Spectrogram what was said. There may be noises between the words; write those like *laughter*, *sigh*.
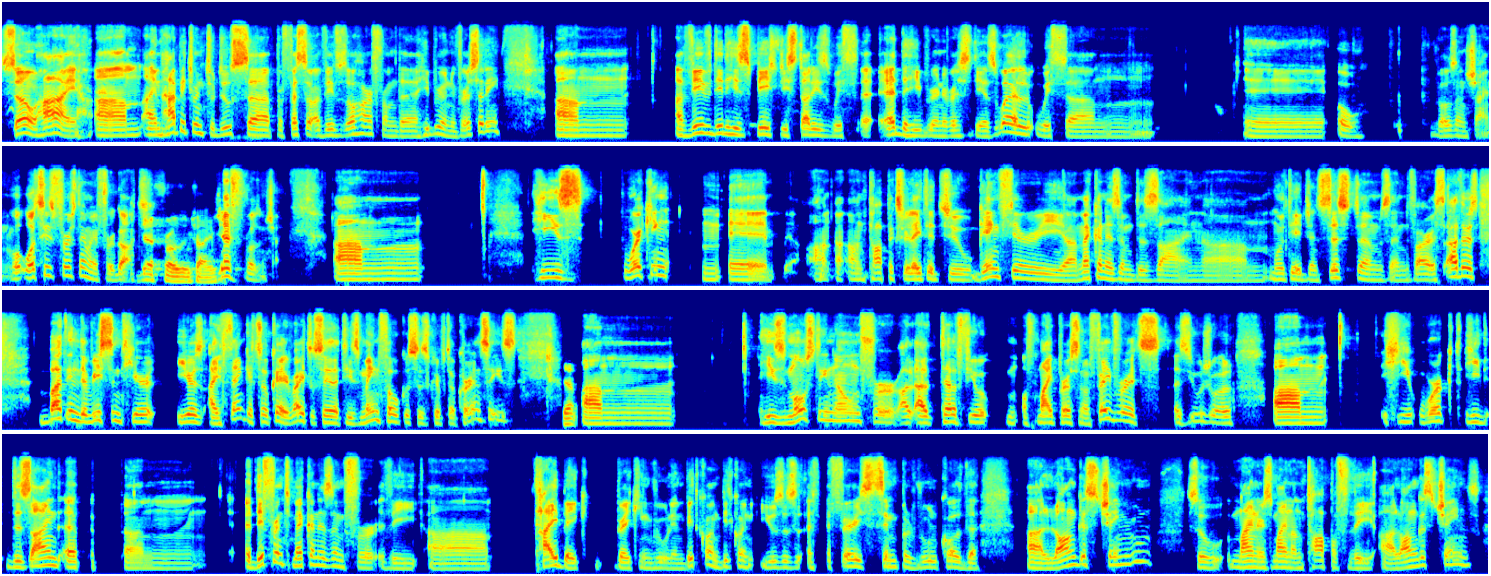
So, hi, um, I'm happy to introduce uh, Professor Aviv Zohar from the Hebrew University. Um, Aviv did his PhD studies with uh, at the Hebrew University as well with, um, uh, oh, Rosenschein. What's his first name? I forgot. Jeff Rosenschein. Jeff Rosenschein. Um, he's working on, on, topics related to game theory, uh, mechanism design, um, multi-agent systems, and various others. But in the recent year, years, I think it's okay, right, to say that his main focus is cryptocurrencies. Yep. Um, he's mostly known for, I'll, I'll, tell a few of my personal favorites, as usual. Um, he worked, he designed a, um, a different mechanism for the uh, tie breaking rule in Bitcoin. Bitcoin uses a, a very simple rule called the uh, longest chain rule. So miners mine on top of the uh, longest chains.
